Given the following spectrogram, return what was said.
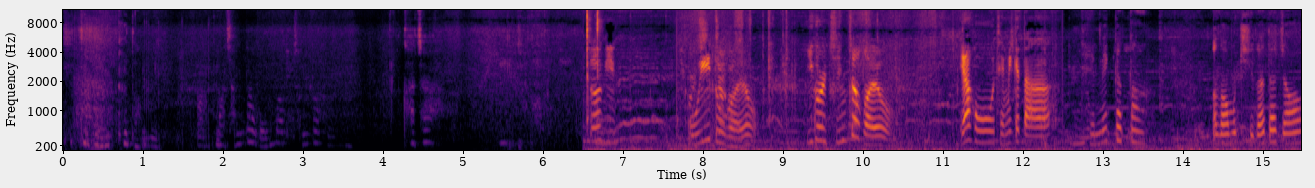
진짜 너무 크다. 가자 저기 오이도 가요. 이걸 진짜 가요. 야호 재밌겠다. 재밌겠다. 아, 너무 기대되죠?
